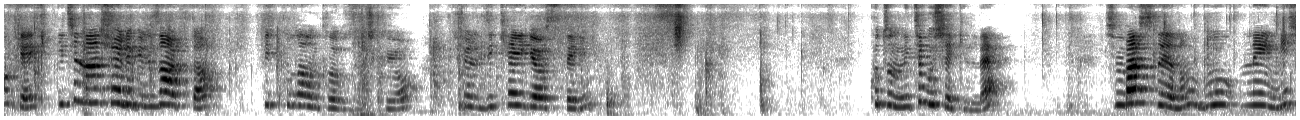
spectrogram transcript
Okey. İçinden şöyle bir zarfta bir kullanım kılavuzu çıkıyor. Şöyle dikey göstereyim. Kutunun içi bu şekilde. Şimdi başlayalım. Bu neymiş?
